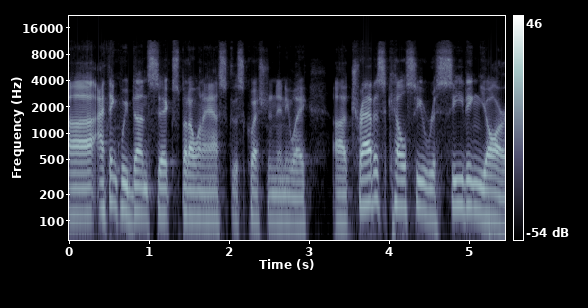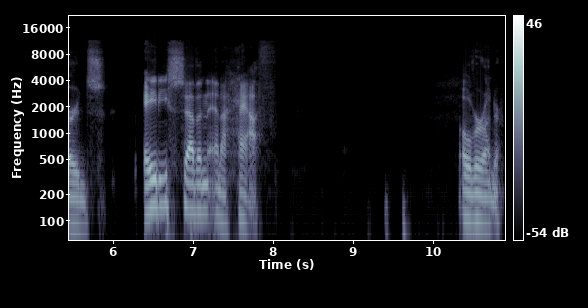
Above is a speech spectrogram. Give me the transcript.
Uh, I think we've done six, but I want to ask this question anyway. Uh, Travis Kelce receiving yards, 87 and a half. Over under.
